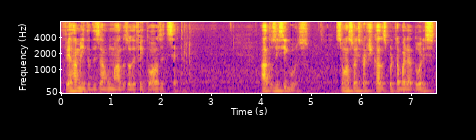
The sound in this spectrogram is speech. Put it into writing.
ferramentas desarrumadas ou defeituosas, etc. Atos inseguros são ações praticadas por trabalhadores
